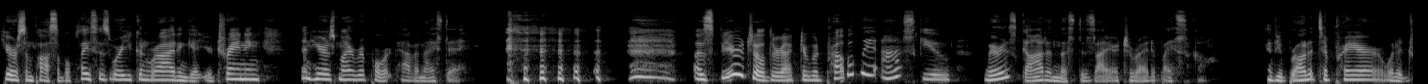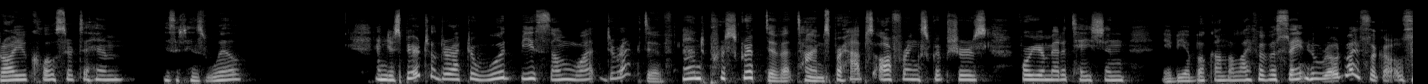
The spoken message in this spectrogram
Here are some possible places where you can ride and get your training. And here's my report. Have a nice day. a spiritual director would probably ask you, where is God in this desire to ride a bicycle? Have you brought it to prayer? Would it draw you closer to Him? Is it His will? And your spiritual director would be somewhat directive and prescriptive at times, perhaps offering scriptures for your meditation, maybe a book on the life of a saint who rode bicycles.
